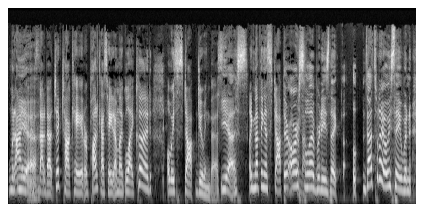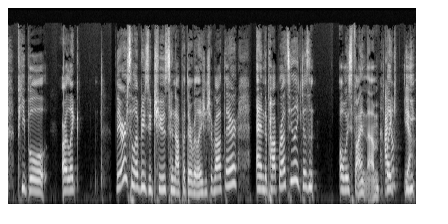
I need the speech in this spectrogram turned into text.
when I Yeah. that about TikTok hate or podcast hate, I'm like, well, I could always stop doing this. yes. Like, nothing has stopped there are from that. celebrities that uh, that's what I always say when people are like there are celebrities who choose to not put their relationship out there and the paparazzi like doesn't always find them. I like yeah. y-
